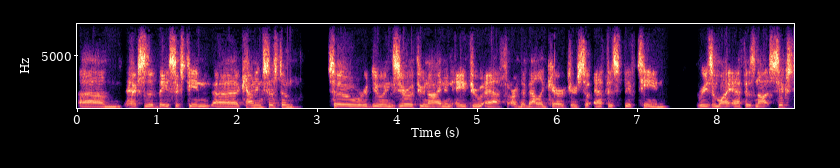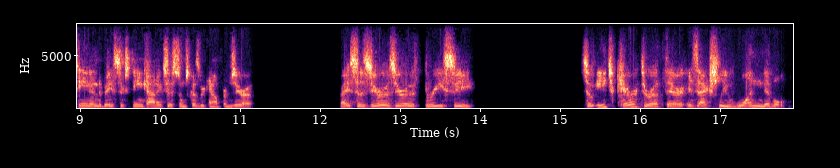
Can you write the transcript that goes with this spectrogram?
Um, hex is a base 16 uh, counting system. So we're doing 0 through 9 and A through F are the valid characters. So F is 15. The reason why F is not 16 in the base 16 counting system is because we count from 0. Right? So 003C. So each character up there is actually one nibble.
